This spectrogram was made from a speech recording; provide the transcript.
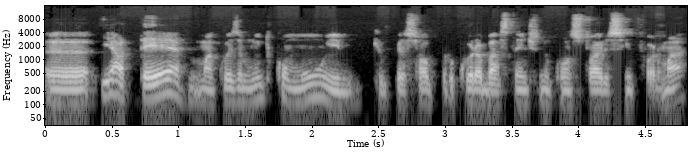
Uh, e até uma coisa muito comum e que o pessoal procura bastante no consultório se informar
